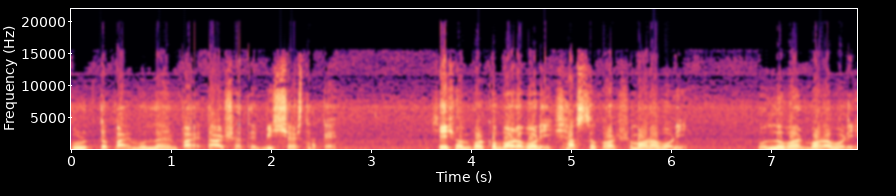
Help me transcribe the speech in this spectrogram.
গুরুত্ব পায়, মূল্যায়ন পায়, তার সাথে বিশ্বাস থাকে। সেই সম্পর্ক বরাবরই, স্বাস্থ্যকর বরাবরই, মূল্যবান বরাবরই,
